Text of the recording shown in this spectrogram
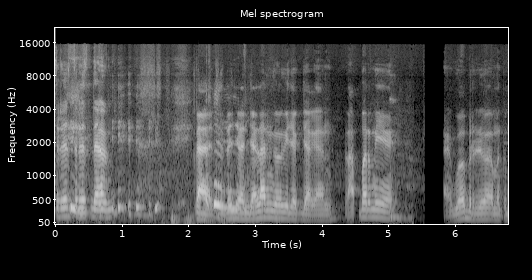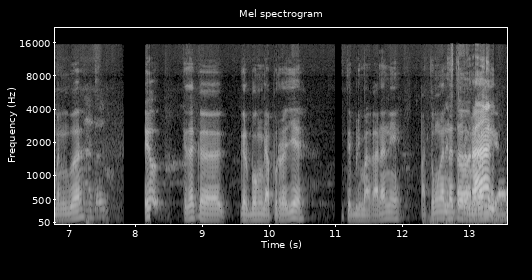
terus terus dam Nah, kita jalan-jalan gue ke Jogja kan. Lapar nih. Nah, gue berdua sama temen gue. Yuk, kita ke gerbong dapur aja. Kita beli makanan nih. Patungan Restoran. rame-rame kan.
